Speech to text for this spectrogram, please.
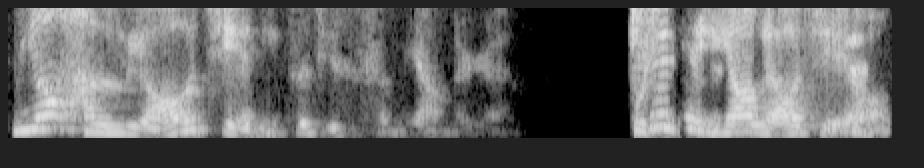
你要很了解你自己是什么样的人。缺点你要了解哦，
